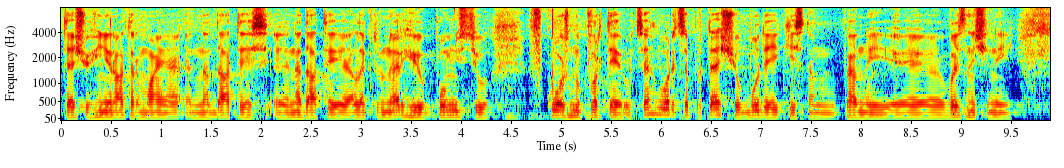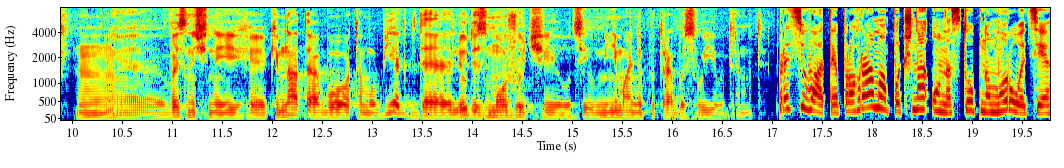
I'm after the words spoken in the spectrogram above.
те, що генератор має надати, надати електроенергію повністю в кожну квартиру. Це говориться про те, що буде якийсь там певний визначений, визначений кімната або там об'єкт, де люди зможуть оці мінімальні потреби свої отримати. Працювати програма почне у наступному році.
